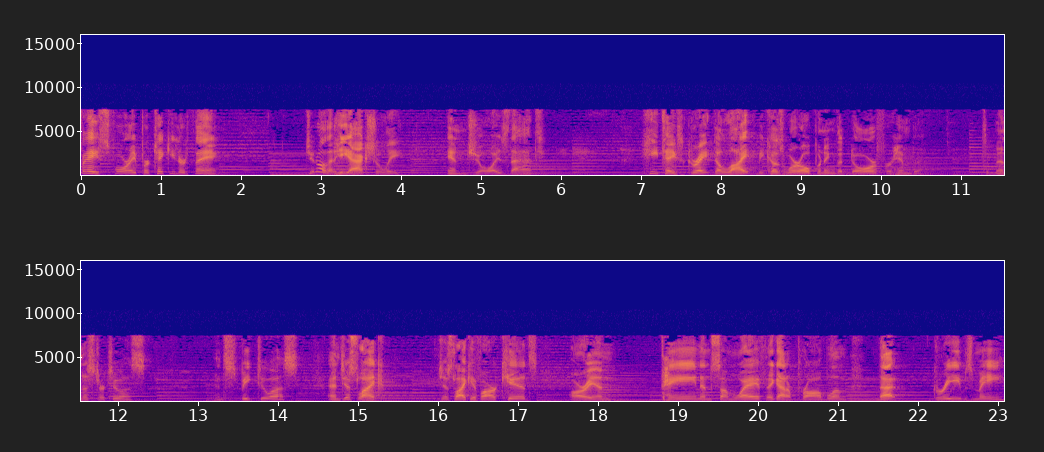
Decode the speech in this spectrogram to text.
face for a particular thing, do you know that He actually enjoys that? He takes great delight because we're opening the door for Him to to minister to us and speak to us. And just like just like if our kids are in pain in some way, if they got a problem, that grieves me.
